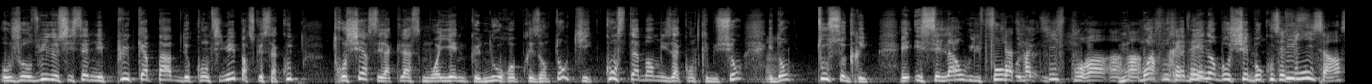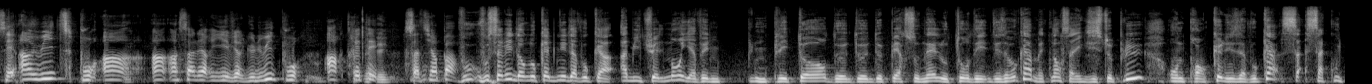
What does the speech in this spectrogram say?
aujourd'hui, le système n'est plus capable de continuer parce que ça coûte trop cher. C'est la classe moyenne que nous représentons qui est constamment mise à contribution et donc tout se grippe. Et, et c'est là où il faut. Qui est attractif pour un, un, Moi, un je voudrais bien embaucher beaucoup C'est plus. fini ça, hein. c'est 1,8 pour un, un, un salarié, virgule 8 pour un retraité. Retraité. Ça tient pas. Vous, vous savez, dans nos cabinets d'avocats, habituellement, il y avait une une pléthore de, de- de personnel autour des, des avocats. Maintenant, ça n'existe plus. On ne prend que des avocats. Ça, ça coûte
